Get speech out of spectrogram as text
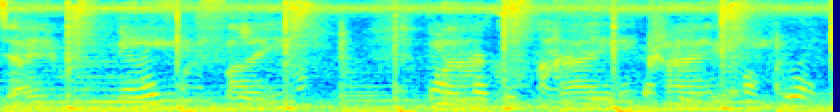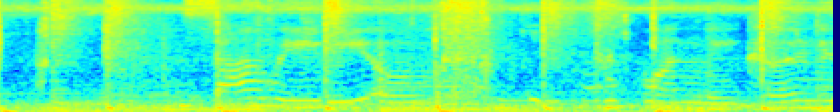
ใจไว้สามกิ่งเนาะใจเราที่สามกิ่งเราจะปลูกออกด้วย กิ่งค่ะทุกวันไม่เคย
